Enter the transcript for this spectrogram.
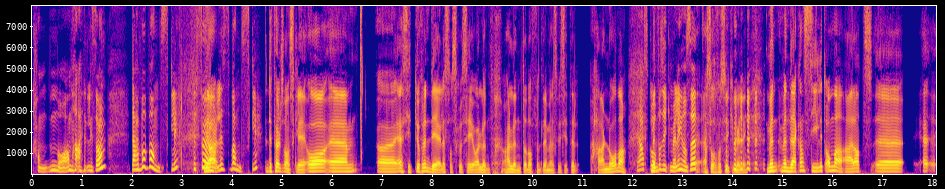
kan du nå han her, liksom. Det er bare vanskelig. Det Ja. føles vanskelig. Det føles vanskelig. Og eh, øh, jeg sitter jo fremdeles hva skal vi si, og er lønn- er lønnet av det offentlige mens vi sitter her nå, da. Ja, skål Men- for sykemelding, sånn sett. Jeg skål for sykemelding. men, men det jeg kan si litt om, da, er at uh, jeg-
